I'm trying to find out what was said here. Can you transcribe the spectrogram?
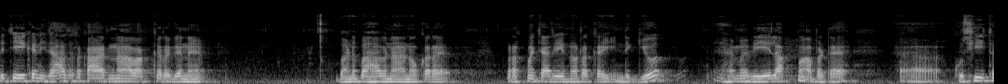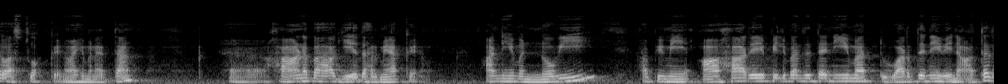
ඉතින් ඒක නිදහසට කාරණාවක් කරගෙන බණ භාවනා නොකර Brahmacharya නොරක ඉඳ ගියොත් හැම වේලක්ම අපට කුසීත වස්තුවක් වෙනවා. එහෙම නැත්නම් හාන භාගීය ධර්මයක් වෙනවා. අන්න එහෙම නොවි අපි මේ ආහාරය පිළිබඳ දැනීමත් වර්ධනය වෙන අතර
